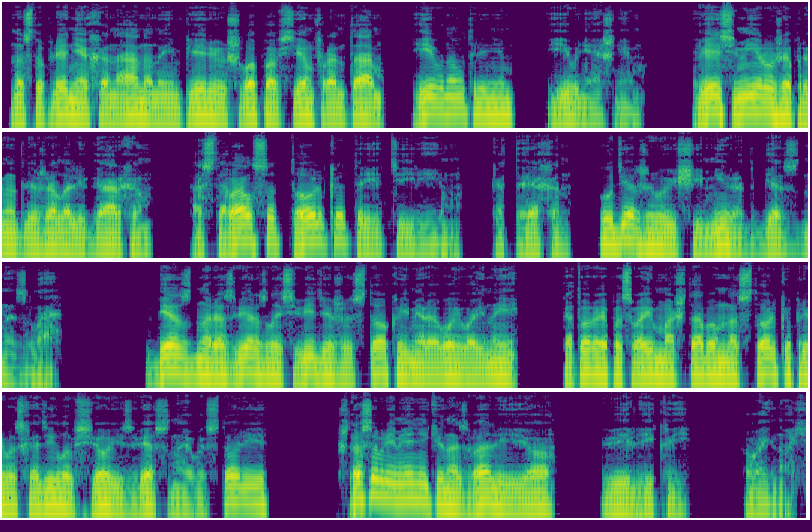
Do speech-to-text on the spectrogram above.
Наступление Ханаана на империю шло по всем фронтам, и внутренним, и внешним. Весь мир уже принадлежал олигархам, оставался только Третий Рим, Катехан, удерживающий мир от бездны зла. Бездна разверзлась в виде жестокой мировой войны, которая по своим масштабам настолько превосходила все известное в истории, что современники назвали ее «Великой войной».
